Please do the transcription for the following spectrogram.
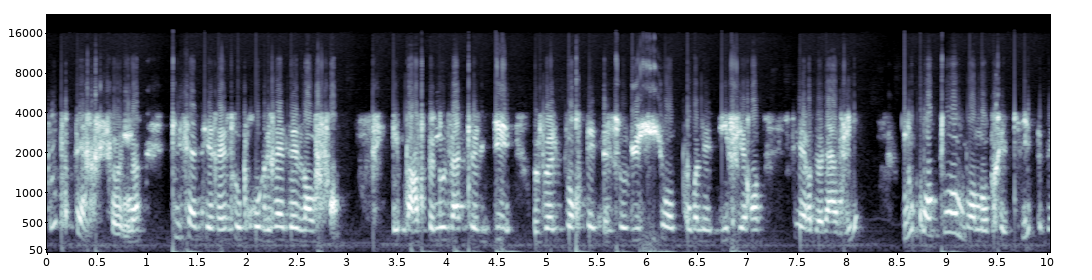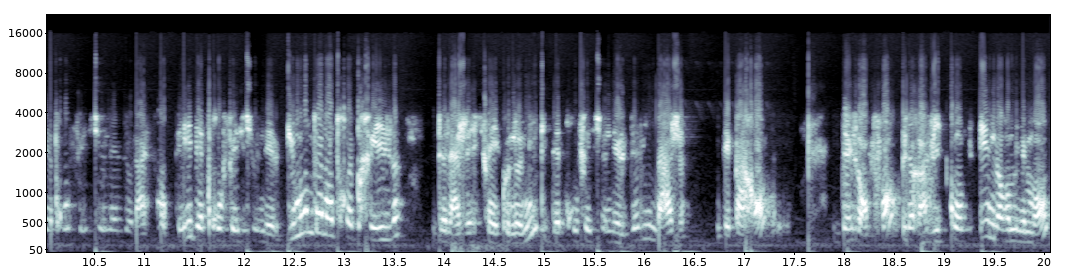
toute personne qui s'intéresse au progrès des enfants. Et parce que nos ateliers veulent porter des solutions pour les différentes sphères de la vie, nous comptons dans notre équipe des professionnels de la santé, des professionnels du monde de l'entreprise, de la gestion économique, des professionnels de l'image, des parents, des enfants, leur avis compte énormément,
